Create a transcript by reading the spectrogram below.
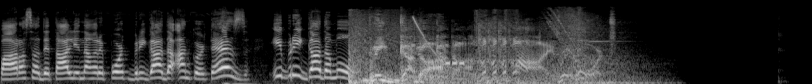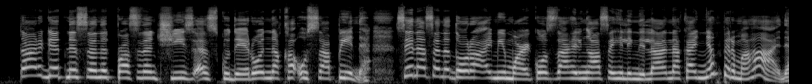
Para sa detalye ng report Brigada Ann Cortez, ibrigada mo! Brigada, live report. Target ni Senate President Cheese Escudero na kausapin sina Senadora Amy Marcos dahil nga sa hiling nila na kanyang pirmahan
